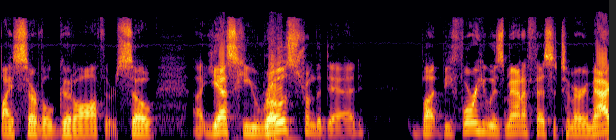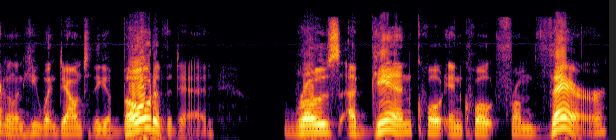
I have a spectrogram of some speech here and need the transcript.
by several good authors. So, uh, yes, he rose from the dead, but before he was manifested to Mary Magdalene, he went down to the abode of the dead, rose again, quote unquote, from there,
